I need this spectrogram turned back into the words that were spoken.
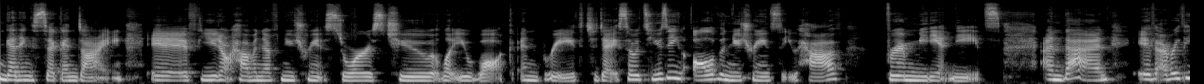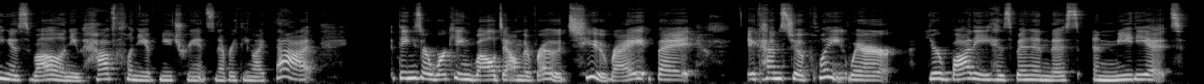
getting sick and dying, if you don't have enough nutrient stores to let you walk and breathe today. So it's using all of the nutrients that you have for immediate needs. And then if everything is well and you have plenty of nutrients and everything like that, things are working well down the road too, right? But it comes to a point where your body has been in this immediate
